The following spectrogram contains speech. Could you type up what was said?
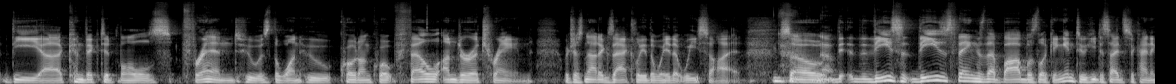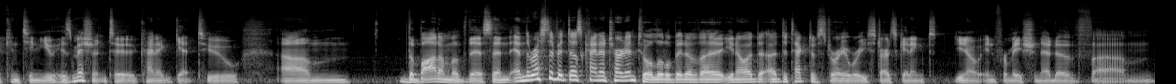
the uh, convicted mole's friend, who was the one who quote unquote fell under a train, which is not exactly the way that we saw it. So No. th- these these things that Bob was looking into, he decides to kind of continue his mission to kind of get to. Um, the bottom of this and and the rest of it does kind of turn into a little bit of a you know a, a detective story where he starts getting t- you know information out of um,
